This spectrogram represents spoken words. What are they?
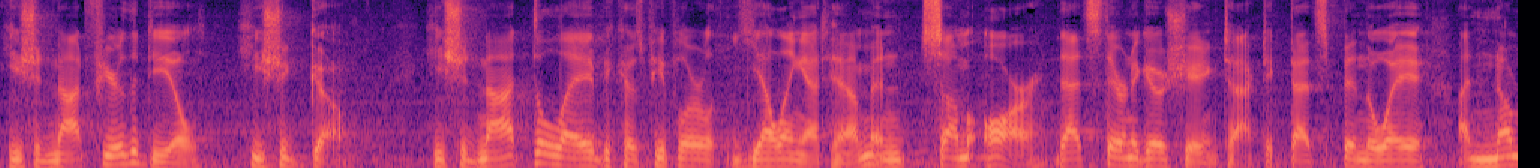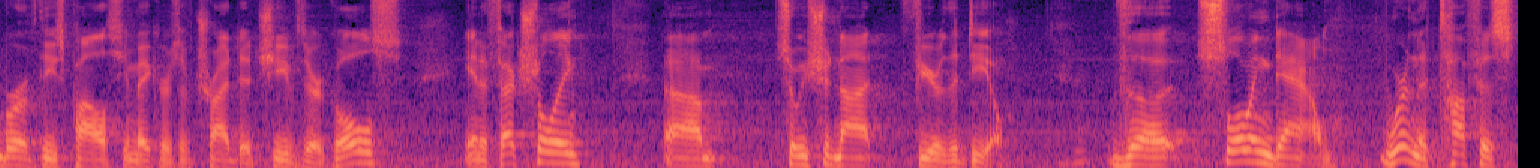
He should not fear the deal. He should go. He should not delay because people are yelling at him, and some are. That's their negotiating tactic. That's been the way a number of these policymakers have tried to achieve their goals ineffectually. Um, so he should not fear the deal. The slowing down, we're in the toughest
